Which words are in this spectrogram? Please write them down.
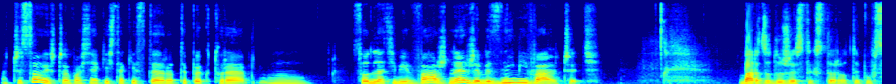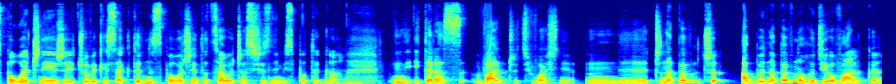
A czy są jeszcze właśnie jakieś takie stereotypy, które mm, są dla Ciebie ważne, żeby z nimi walczyć? Bardzo dużo jest tych stereotypów. Społecznie, jeżeli człowiek jest aktywny społecznie, to cały czas się z nimi spotyka. I teraz walczyć, właśnie. Mm, Czy, na czy aby na pewno chodzi o walkę?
